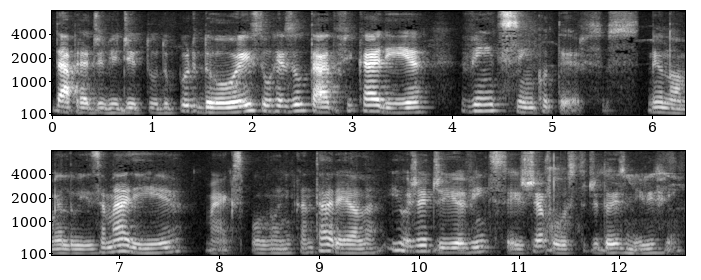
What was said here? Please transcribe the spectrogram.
Dá para dividir tudo por 2, o resultado ficaria 25 terços. Meu nome é Luísa Maria Marques Poloni Cantarella e hoje é dia 26 de agosto de 2020.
